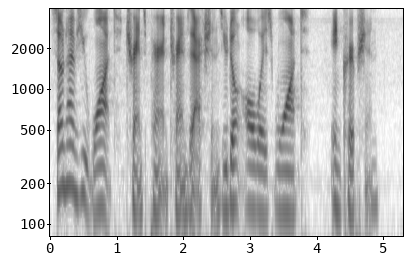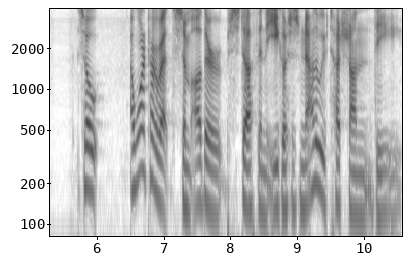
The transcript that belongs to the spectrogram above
sometimes you want transparent transactions you don't always want encryption so I want to talk about some other stuff in the ecosystem now that we've touched on the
